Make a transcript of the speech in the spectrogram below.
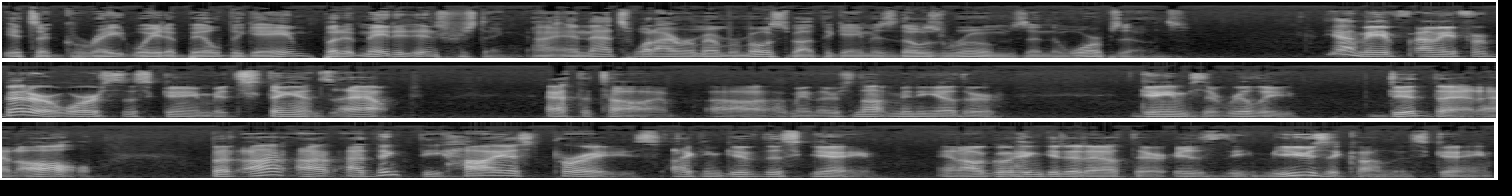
it's a great way to build the game, but it made it interesting, uh, and that's what I remember most about the game is those rooms and the warp zones. Yeah, I mean, if, I mean, for better or worse, this game it stands out at the time. Uh, I mean, there's not many other games that really did that at all. But I, I, I think the highest praise I can give this game, and I'll go ahead and get it out there, is the music on this game.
